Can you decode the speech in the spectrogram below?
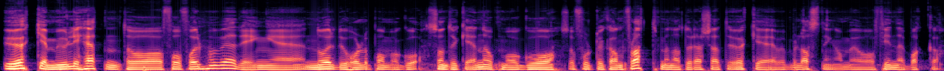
øke muligheten til å få formforbedring eh, når du holder på med å gå. Sånn at du ikke ender opp med å gå så fort du kan flatt, men at du rett og slett øker belastninga med å finne bakker.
